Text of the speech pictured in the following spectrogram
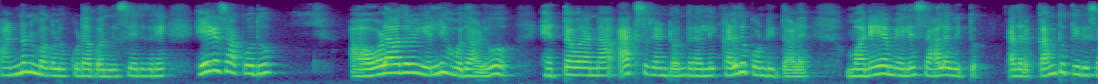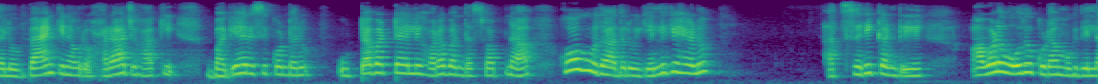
ಅಣ್ಣನ ಮಗಳು ಕೂಡ ಬಂದು ಸೇರಿದರೆ ಹೇಗೆ ಸಾಕೋದು? ಅವಳಾದರೂ ಎಲ್ಲಿ ಹೋದಾಳು? ಹೆತ್ತವರನ್ನ ಆಕ್ಸಿಡೆಂಟ್ ಒಂದರಲ್ಲಿ ಕಳೆದುಕೊಂಡಿದ್ದಾಳೆ. ಮನೆಯ ಮೇಲೆ ಸಾಲವಿತ್ತು. ಅದರ ಕಂತು ತೀರಿಸಲು ಬ್ಯಾಂಕಿನವರು ಹರಾಜು ಹಾಕಿ ಬಗೆಹರಿಸಿಕೊಂಡರು. ಉಟ್ಟ ಬಟ್ಟೆಯಲ್ಲಿ ಹೊರಬಂದ ಸ್ವಪ್ನ, ಹೋಗುವುದಾದರೂ ಎಲ್ಲಿಗೆ ಹೇಳು? ಅದು ಸರಿ ಕಣ್ರಿ. ಅವಳು ಓದು ಕೂಡ ಮುಗಿದಿಲ್ಲ.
